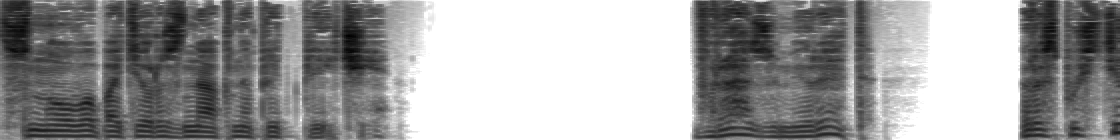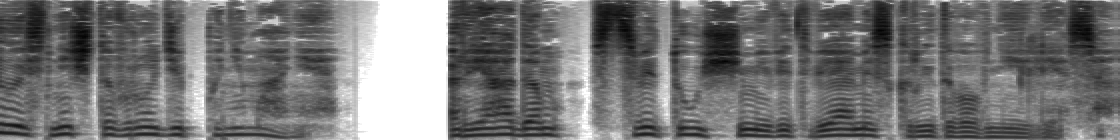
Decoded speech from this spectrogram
Снова потер знак на предплечье. В разуме Ред распустилось нечто вроде понимания, рядом с цветущими ветвями скрытого в ней леса.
